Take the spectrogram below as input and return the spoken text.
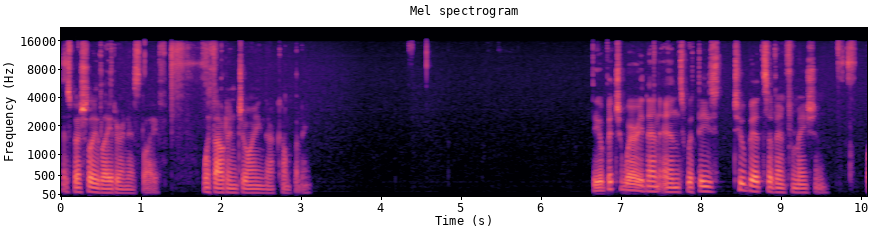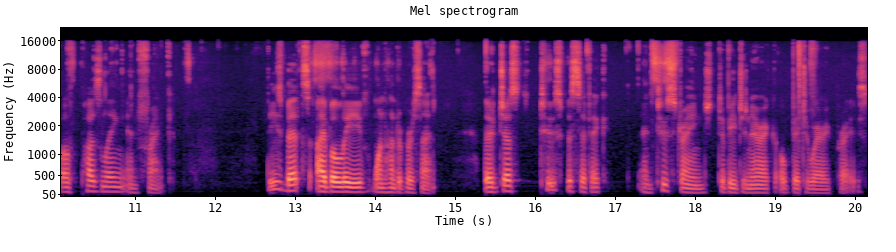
especially later in his life, without enjoying their company. The obituary then ends with these two bits of information, both puzzling and frank. These bits I believe 100%. They're just too specific and too strange to be generic obituary praise.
